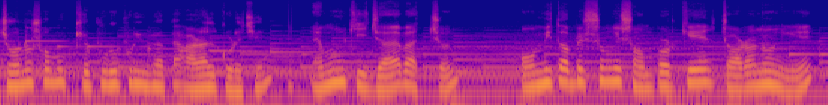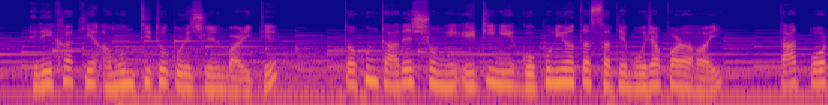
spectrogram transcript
জনসমক্ষে পুরোপুরিভাবে আড়াল করেছেন। এমনকি জয়া বচ্চন অমিতাভের সঙ্গে সম্পর্কের জড়ানো নিয়ে রেখাকে আমন্ত্রিত করেছিলেন বাড়িতে। তখন তাদের সঙ্গে এটি নিয়ে গোপনীয়তার সাথে বোঝাপড়া হয়। তারপর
